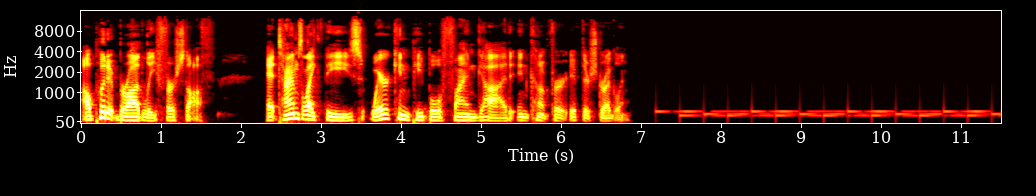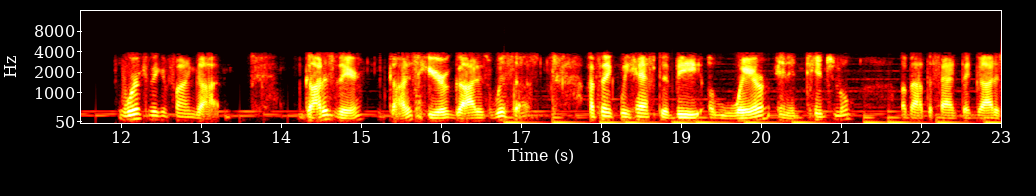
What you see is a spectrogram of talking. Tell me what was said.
I'll put it broadly first off. At times like these, where can people find God in comfort if they're struggling? Where can they find God? God is there. God is here. God is with us. I think we have to be aware and intentional about the fact that God is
